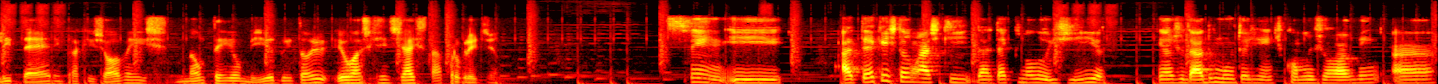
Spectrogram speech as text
liderem, para que jovens não tenham medo. Então eu, eu acho que a gente já está progredindo. Sim, e até a questão, acho que da tecnologia tem ajudado muito a gente como jovem a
